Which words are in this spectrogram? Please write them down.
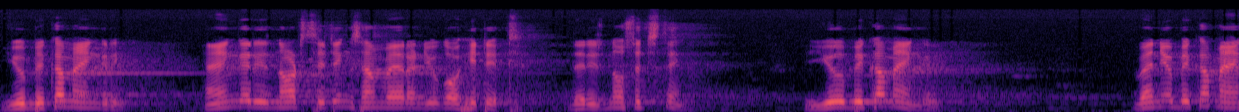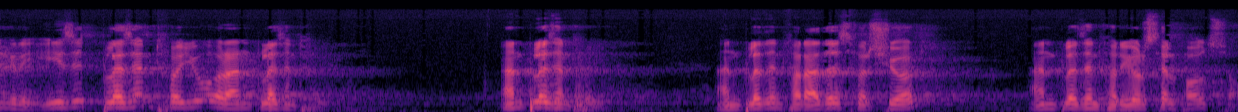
You become angry. Anger is not sitting somewhere and you go hit it. There is no such thing. You become angry. When you become angry, is it pleasant for you or unpleasant for you? Unpleasant for you. Unpleasant for others for sure, unpleasant for yourself also.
